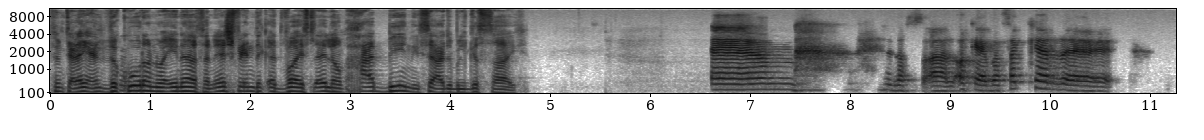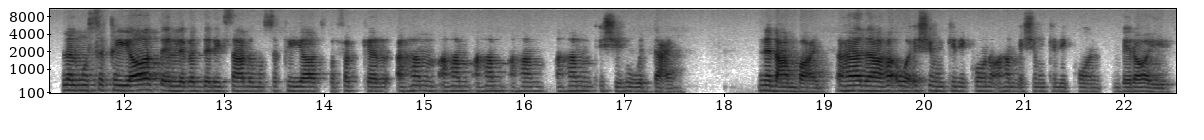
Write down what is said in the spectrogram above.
فهمت علي؟ يعني ذكورا واناثا. إيش في عندك advice لهم حابين يساعدوا بالقصة هاي؟ للسؤال okay بفكر آه، للموسيقيات اللي بدهم يساعدوا موسيقيات. بفكر أهم أهم أهم أهم أهم شيء هو الدعم. ندعم بعض. هذا اقوى شيء ممكن يكون وأهم شيء ممكن يكون برأيي.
